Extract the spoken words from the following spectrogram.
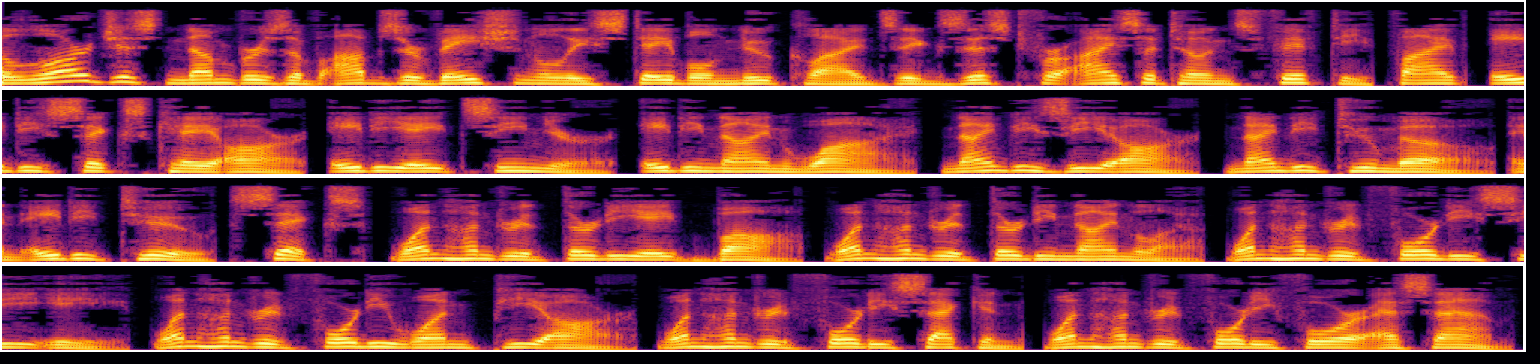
The largest numbers of observationally stable nuclides exist for isotones 50 5, 86 Kr, 88 senior, 89 Y, 90 Zr, 92 Mo and 82 6, 138 Ba, 139 La, 140 Ce, 141 Pr, 142, 144 Sm.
